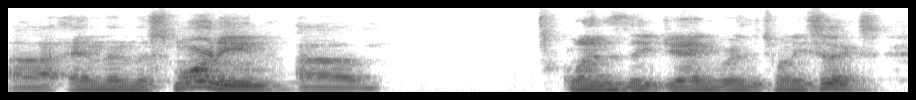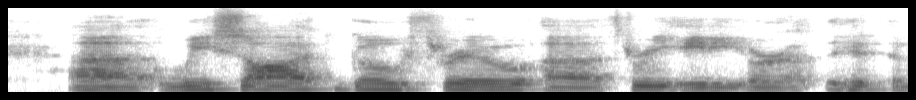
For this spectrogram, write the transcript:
Uh, and then this morning, um, Wednesday, January the 26th, uh, we saw it go through uh, 380 or hit a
